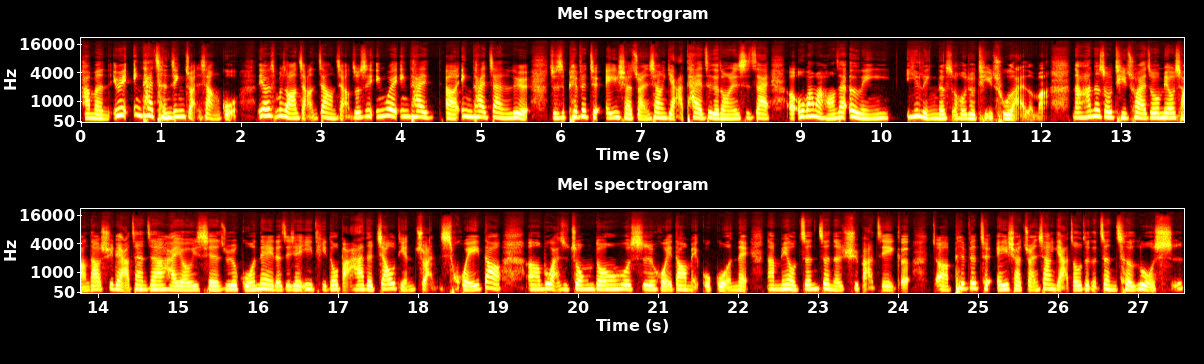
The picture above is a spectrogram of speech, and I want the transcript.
他们因为印太曾经转向过，因为什么要讲这样讲，就是因为印太呃印太战略就是 pivot to Asia 转向亚太这个东西是在呃奥巴马好像在二零一零的时候就提出来了嘛，那他那时候提出来之后，没有想到叙利亚战争还有一些就是国内的这些议题，都把他的焦点转回到，呃，不管是中东或是回到美国国内，那没有真正的去把这个呃 pivot to Asia 转向亚洲这个政策落实。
